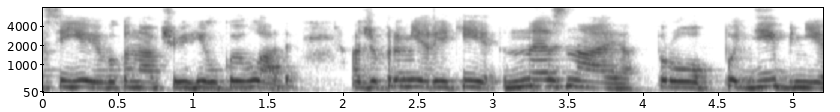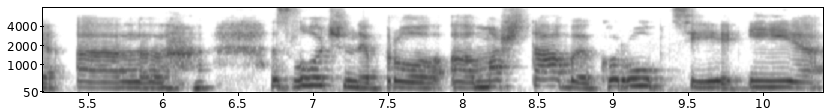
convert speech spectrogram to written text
всією виконавчою гілкою влади. Адже прем'єр, який не знає про подібні е, злочини, про е, масштаби корупції і е,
